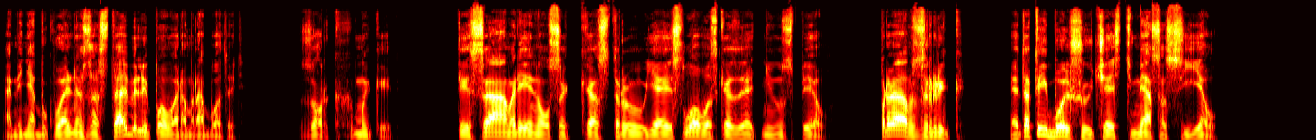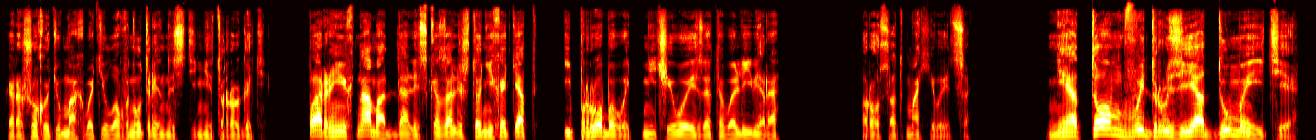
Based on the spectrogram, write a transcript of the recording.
а меня буквально заставили поваром работать. Зорг хмыкает. Ты сам ринулся к костру, я и слова сказать не успел. Прав, зрык. Это ты большую часть мяса съел. Хорошо, хоть ума хватило внутренности не трогать. Парни их нам отдали, сказали, что не хотят и пробовать ничего из этого ливера. Рос отмахивается. «Не о том вы, друзья, думаете!»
